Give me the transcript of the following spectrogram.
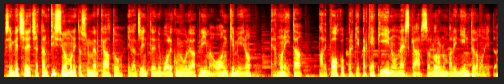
Se invece c'è tantissima moneta sul mercato e la gente ne vuole come voleva prima o anche meno, e la moneta vale poco perché? Perché è pieno, non è scarsa, allora non vale niente la moneta.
